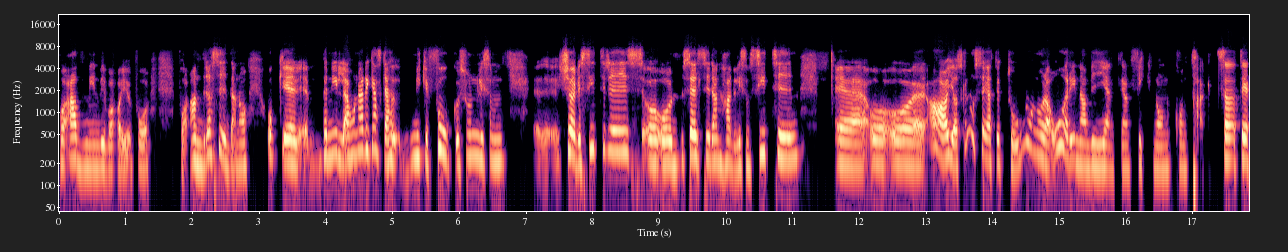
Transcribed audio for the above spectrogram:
på admin vi var ju på, på andra sidan. Och, och eh, Pernilla hon hade ganska mycket fokus. Hon liksom, eh, körde sitt race och, och säljsidan hade liksom sitt team. Eh, och, och, ja, jag skulle nog säga att det tog nog några år innan vi egentligen fick någon kontakt. Så att det,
